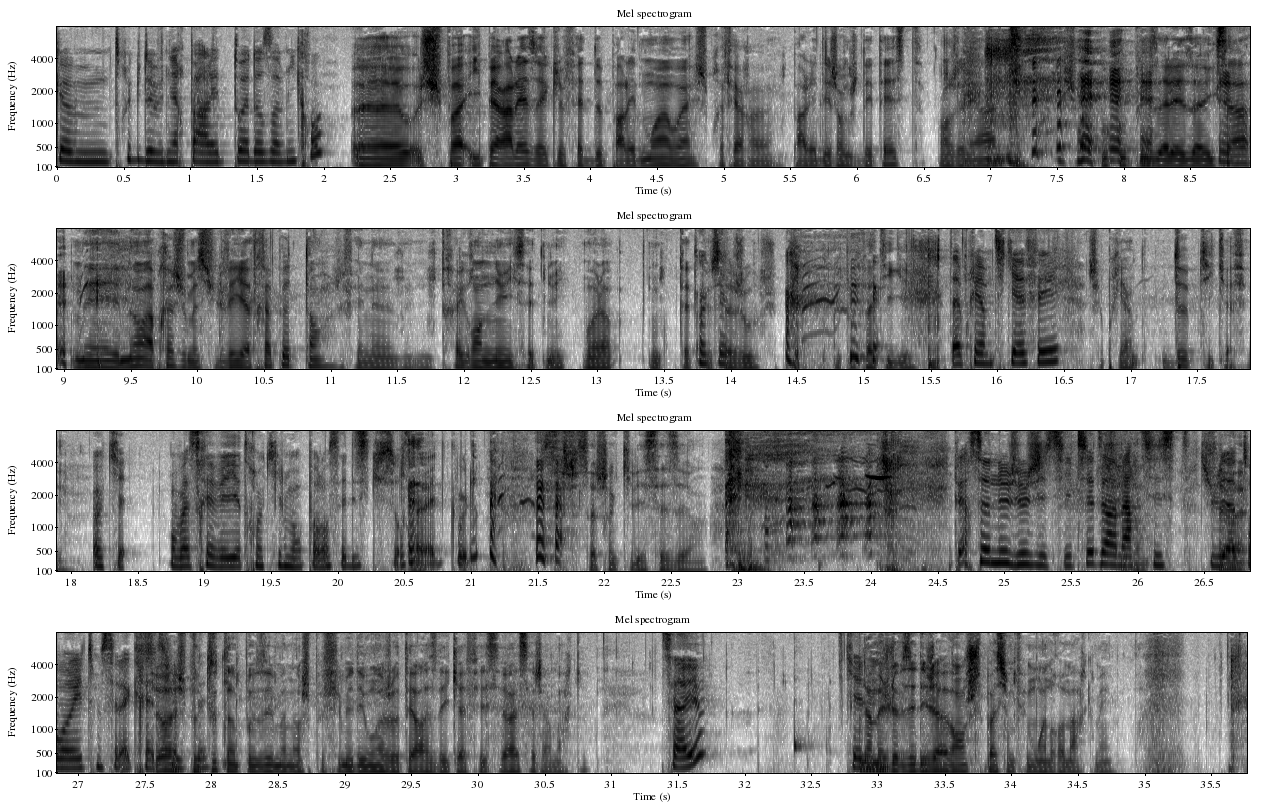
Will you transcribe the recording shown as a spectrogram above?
comme truc de venir parler de toi dans un micro? Euh, je suis pas hyper à l'aise avec le fait de parler de moi, ouais. Je préfère euh, parler des gens que je déteste, en général. je suis beaucoup plus à l'aise avec ça. Mais non, après, je me suis levé il y a très peu de temps. J'ai fait une, une très grande nuit cette nuit. Voilà. Donc peut-être que ça joue. Je suis un peu fatigué. T'as pris un petit café? J'ai pris un- deux petits cafés, Ok. On va se réveiller tranquillement pendant cette discussion, ça va être cool. sachant qu'il est 16h. Personne ne juge ici. Tu sais, t'es un artiste. Tu vis à ton rythme, c'est la C'est vrai, je peux créativité. tout imposer maintenant. Je peux fumer des ouinges aux terrasses des cafés. C'est vrai, ça j'ai remarqué. Sérieux? Non, mais je le faisais déjà avant. Je sais pas si on me fait moins de remarques, mais.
